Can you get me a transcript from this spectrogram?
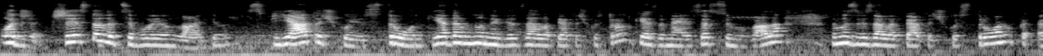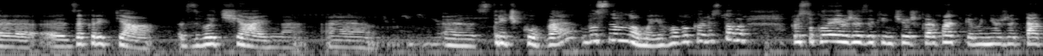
Отже, чисто лицевою гладдю, з п'яточкою струнки. Я давно не в'язала п'яточку струнки, я за нею засумувала. Тому зв'язала п'яточку струнк, е, е, закриття звичайне. Е, е, стрічкове, в основному його використовую. Просто коли я вже закінчую шкарпетки, мені вже так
